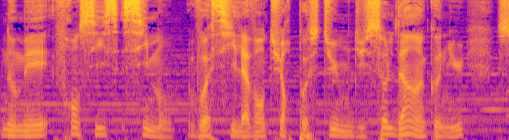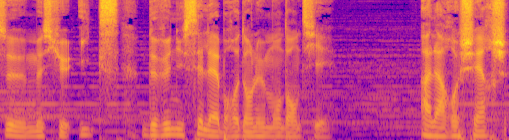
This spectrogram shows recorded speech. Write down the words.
nommé Francis Simon. Voici l'aventure posthume du soldat inconnu, ce monsieur X devenu célèbre dans le monde entier. À la recherche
